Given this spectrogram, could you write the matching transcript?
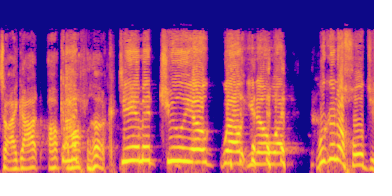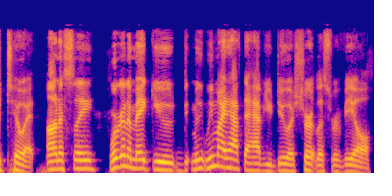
so I got off, off the hook. Damn it, Julio. Well, you know what? We're gonna hold you to it. Honestly, we're gonna make you. We might have to have you do a shirtless reveal.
